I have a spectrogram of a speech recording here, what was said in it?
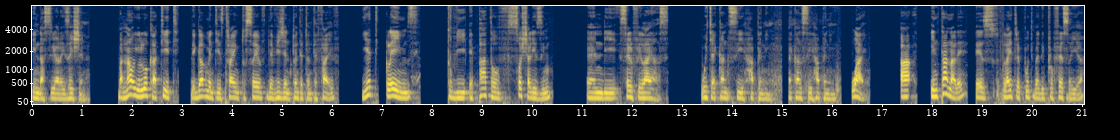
industrialization. But now you look at it, the government is trying to save the Vision 2025, yet claims to be a part of socialism and the self-reliance, which I can't see happening. I can't see happening. Why? Uh, internally, as lightly put by the professor here,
